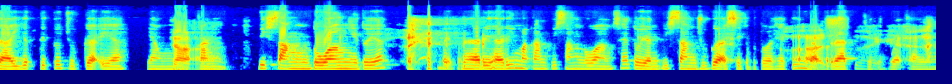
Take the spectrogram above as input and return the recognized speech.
diet itu juga ya, yang Ah, ah. makan pisang doang gitu ya. Berhari-hari makan pisang doang. Saya doyan pisang juga sih kebetulan, jadi nggak berat gitu buat saya.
